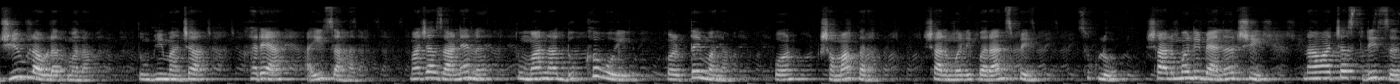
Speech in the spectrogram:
जीव लावलात मला. तुम्ही माझ्या खऱ्या आईच आहात. माझ्या जाण्यानं तुम्हाला दुःख होईल कळतंय मला. पण क्षमा करा. शाल्मली परांजपे चुकलो. शाल्मली बॅनर्जी नावाच्या स्त्रीचं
